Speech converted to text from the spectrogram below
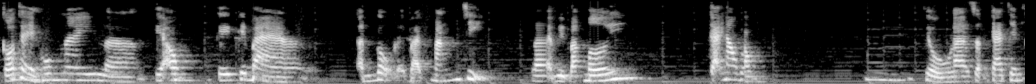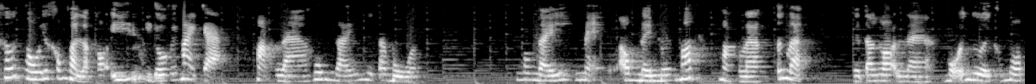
Có thể hôm nay là cái ông cái cái bà ấn độ lại bà mắng chị là tại vì bà mới cãi nhau vòng kiểu là giận cá chém thớt thôi chứ không phải là có ý gì đối với mày cả. Hoặc là hôm đấy người ta buồn. Hôm đấy mẹ ông đấy mới mất hoặc là tức là người ta gọi là mỗi người có một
